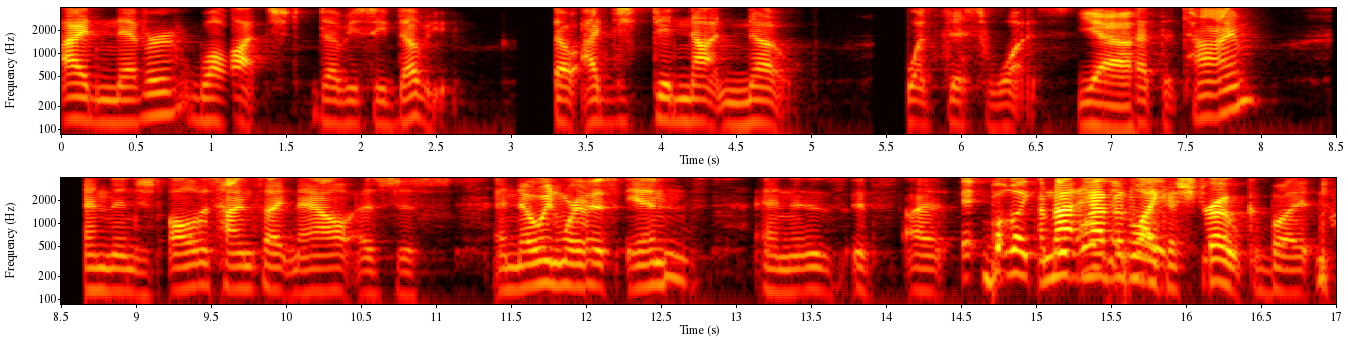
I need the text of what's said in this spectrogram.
I'd never watched WCW, so I just did not know what this was Yeah, at the time, and then just all this hindsight now as just and knowing where this ends and is it's I It- but like I'm not having like, a stroke, but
